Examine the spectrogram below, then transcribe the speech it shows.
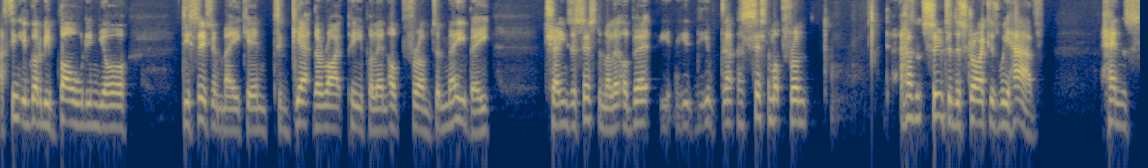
I think you've got to be bold in your decision making to get the right people in up front and maybe change the system a little bit. You, you, you, that system up front hasn't suited the strikers we have. Hence,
